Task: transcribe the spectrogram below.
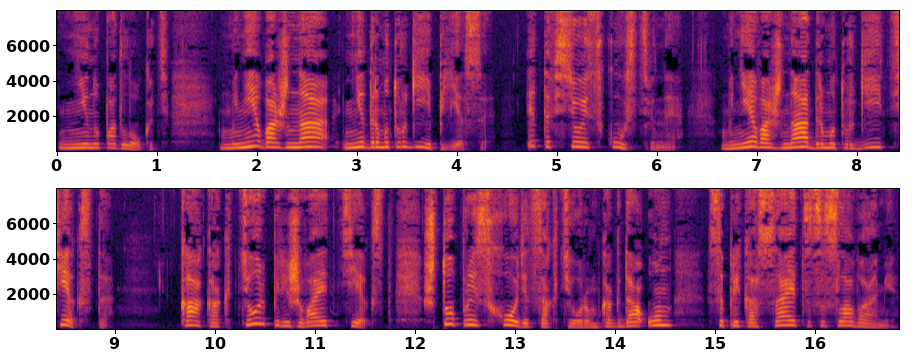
Нину под локоть. Мне важна не драматургия пьесы. Это все искусственное. Мне важна драматургия текста. Как актер переживает текст, что происходит с актером, когда он соприкасается со словами.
